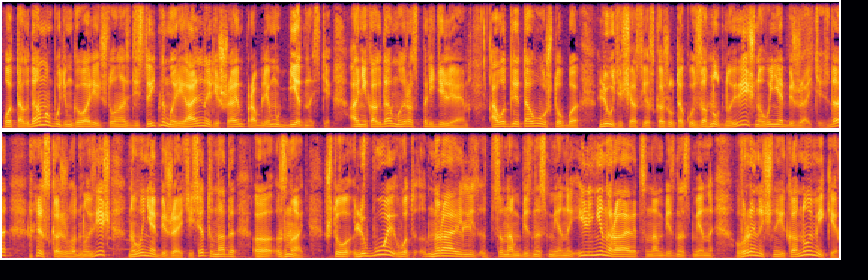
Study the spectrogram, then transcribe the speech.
вот тогда мы будем говорить, что у нас действительно мы реально решаем проблему бедности, а не когда мы распределяем. А вот для того, чтобы люди, сейчас я скажу такую занудную вещь, но вы не обижайтесь, да, скажу одну вещь, но вы не обижайтесь, это надо э, знать, что любой, вот нравятся нам бизнесмены или не нравятся нам бизнесмены, в рыночной экономике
